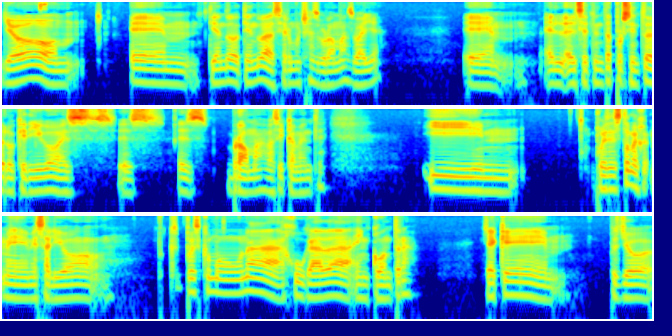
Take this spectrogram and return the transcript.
Yo em, tiendo, tiendo a hacer muchas bromas, vaya. Em, el, el 70% de lo que digo es, es, es broma, básicamente. Y pues esto me, me, salió pues como una jugada en contra, ya que pues yo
